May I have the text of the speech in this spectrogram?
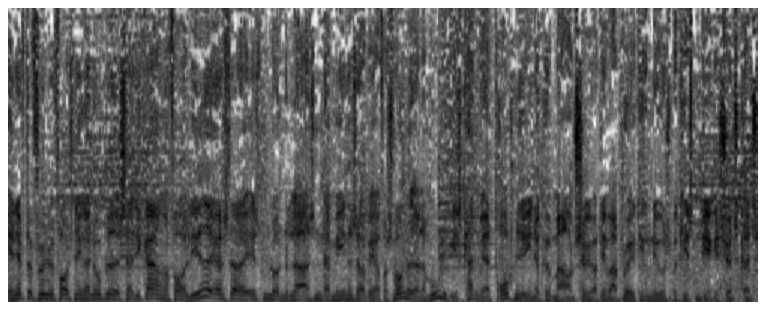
En efterfølgende forskning er nu blevet sat i gang for at lede efter Esben Lunde Larsen, der menes at være forsvundet eller muligvis kan være druknet i en af Københavns søer. Det var breaking news med Kirsten Birgit Sjøtskrets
